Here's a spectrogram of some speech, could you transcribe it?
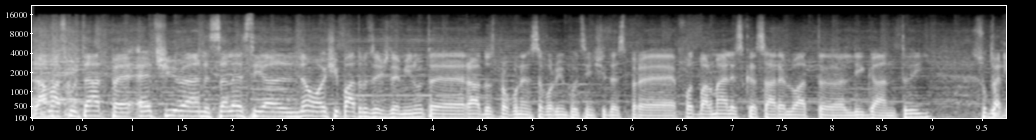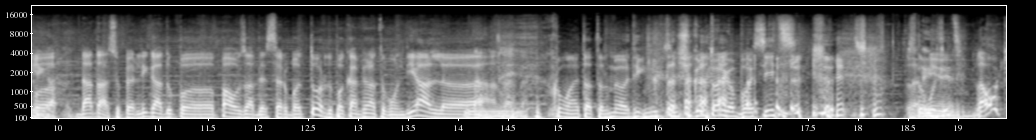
L-am ascultat pe Ed Sheeran, Celestial, 9 și 40 de minute. Radu, îți propunem să vorbim puțin și despre fotbal, mai ales că s-a reluat uh, Liga 1. Superliga. După, da, da, Superliga, după pauza de sărbători, după campionatul mondial. Da, da, da. Cum a toată lumea o dignită. Jucătorii obosiți. Sunt obosiți? La ochi.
